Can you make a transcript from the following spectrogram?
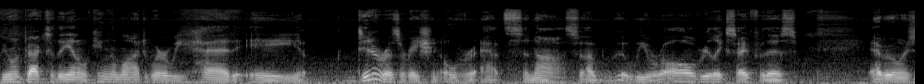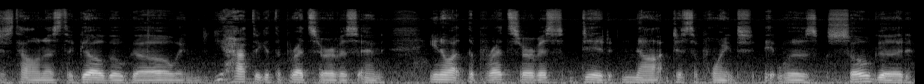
we went back to the Animal Kingdom Lodge where we had a dinner reservation over at Sanaa. So uh, we were all really excited for this everyone was just telling us to go, go, go, and you have to get the bread service. And you know what? The bread service did not disappoint. It was so good,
